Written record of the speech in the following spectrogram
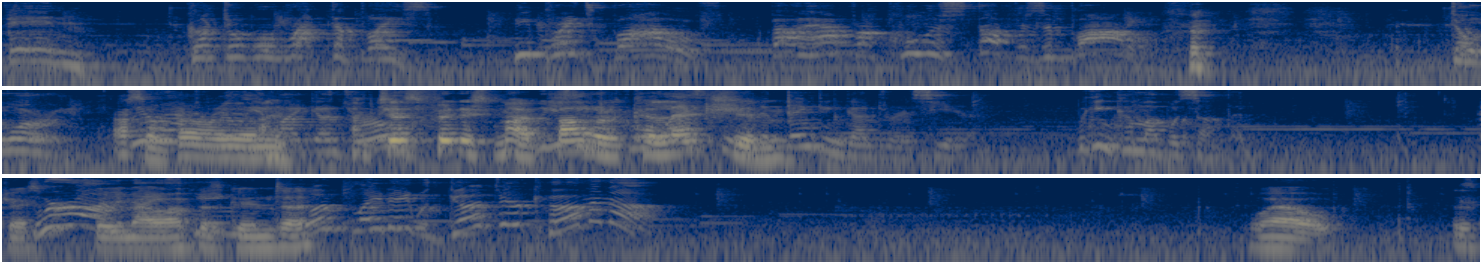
Finn, Gunter will wreck the place. He breaks bottles. About half our coolest stuff is in bottles. Don't worry. That's we a very, really um, I've just finished my We bottle to pull Ice King collection. into thinking Gunter is here. We can come up with something. Dress We're on it, female Ice up as King. Gunter. One play date with Gunter coming up. Well, there's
